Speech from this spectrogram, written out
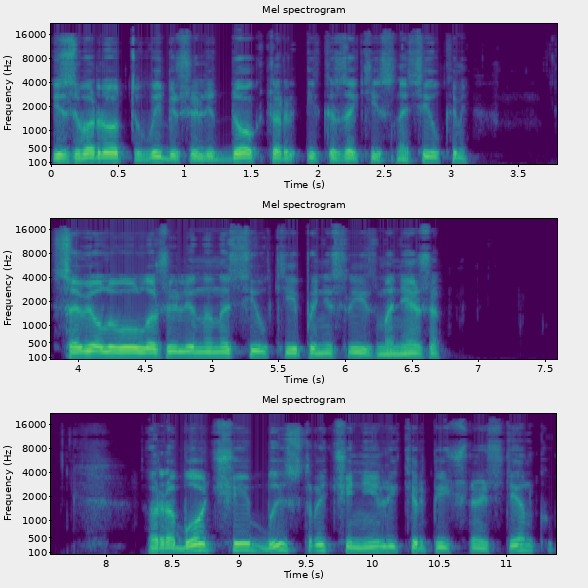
Из ворот выбежали доктор и казаки с носилками. Савелова уложили на носилки и понесли из манежа. Рабочие быстро чинили кирпичную стенку,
